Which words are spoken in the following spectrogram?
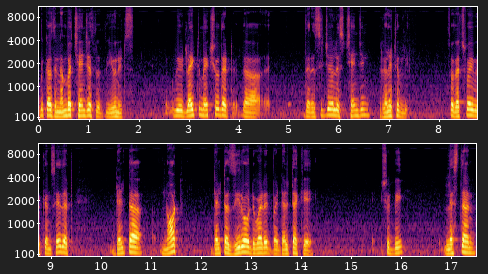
because the number changes with the units. We would like to make sure that the, the residual is changing relatively. So, that is why we can say that delta not delta 0 divided by delta k should be less than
